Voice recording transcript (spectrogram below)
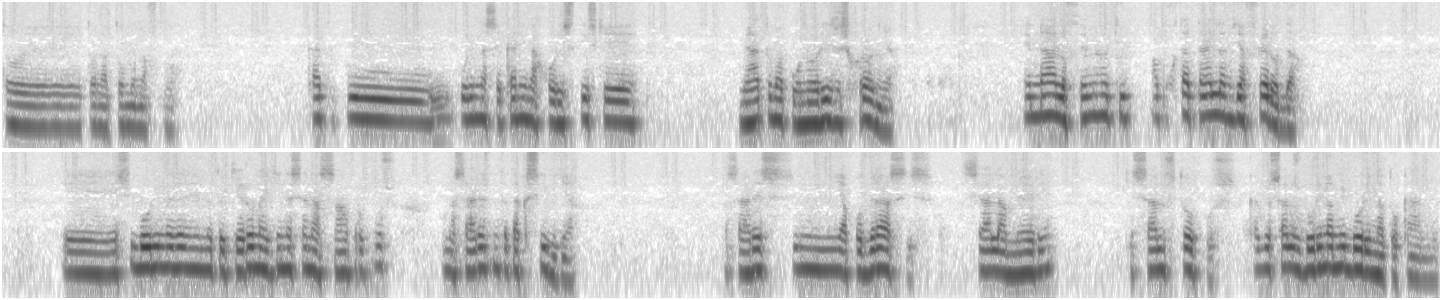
το, ε, των ατόμων αυτού. Κάτι που μπορεί να σε κάνει να χωριστείς και με άτομα που γνωρίζεις χρόνια. Ένα άλλο θέμα είναι ότι αποκτά τα άλλα ενδιαφέροντα. Ε, εσύ μπορεί με, με το καιρό να γίνεις ένας άνθρωπος που να σ' αρέσουν τα ταξίδια. Να σ' αρέσουν οι αποδράσεις σε άλλα μέρη και σε άλλους τόπους. Κάποιος άλλος μπορεί να μην μπορεί να το κάνει.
